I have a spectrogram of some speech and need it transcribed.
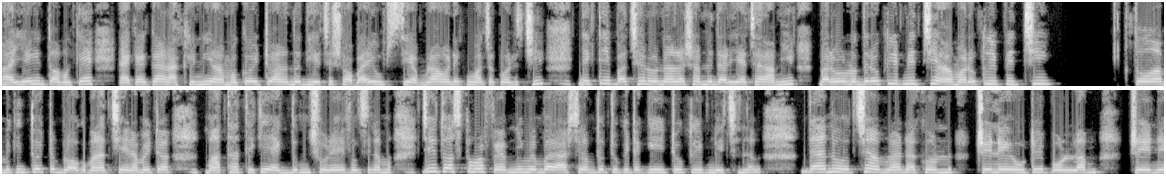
ভাইয়া কিন্তু আমাকে একা একা রাখেনি, আমাকেও একটু আনন্দ দিয়েছে। সবাই উঠছি, আমরা অনেক মজা করেছি। দেখতেই পাচ্ছেন ওনারা সামনে দাঁড়িয়ে আছে আর আমি বারবার ওনাদেরও ক্লিপ নিচ্ছি, আমারও ক্লিপ নিচ্ছি। তো আমি কিন্তু একটা ব্লগ বানাচ্ছি আমি এটা মাথা থেকে একদম সরে ফেলছিলাম। যেহেতু আজকে আমার ফ্যামিলি মেম্বার আসছিলাম, তো টুকিটাকি একটু ক্লিপ নিচ্ছিলাম। দেন হচ্ছে আমরা এখন ট্রেনে উঠে পড়লাম। ট্রেনে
